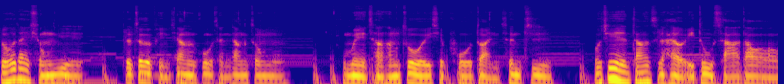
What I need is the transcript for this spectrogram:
然后在熊爷的这个品相的过程当中呢，我们也常常做了一些波段，甚至我记得当时还有一度杀到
